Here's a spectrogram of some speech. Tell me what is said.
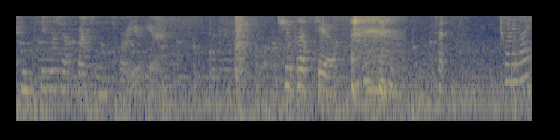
have some super tough questions for you here. Two plus two. 29?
